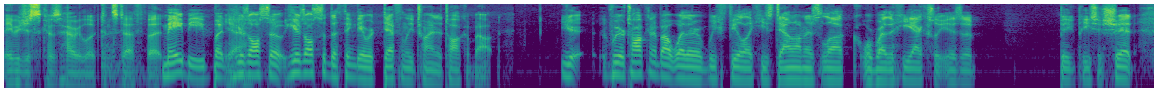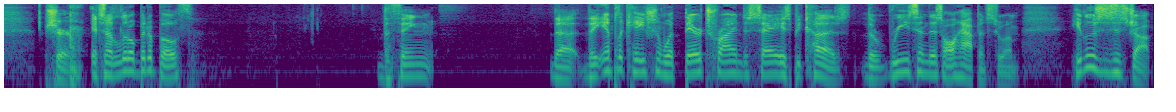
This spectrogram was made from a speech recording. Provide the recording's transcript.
Maybe just because how he looked and stuff. But maybe. But Yeah. here's also here's also the thing they were definitely trying to talk about. you we were talking about whether we feel like he's down on his luck or whether he actually is a big piece of shit. sure. It's a little bit of both. The thing the the implication what they're trying to say is because the reason this all happens to him, he loses his job.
